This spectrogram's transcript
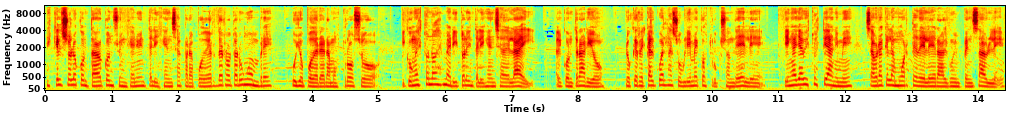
es que él solo contaba con su ingenio e inteligencia para poder derrotar a un hombre cuyo poder era monstruoso. Y con esto no desmerito la inteligencia de Lai. Al contrario, lo que recalco es la sublime construcción de L. Quien haya visto este anime sabrá que la muerte de L era algo impensable,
